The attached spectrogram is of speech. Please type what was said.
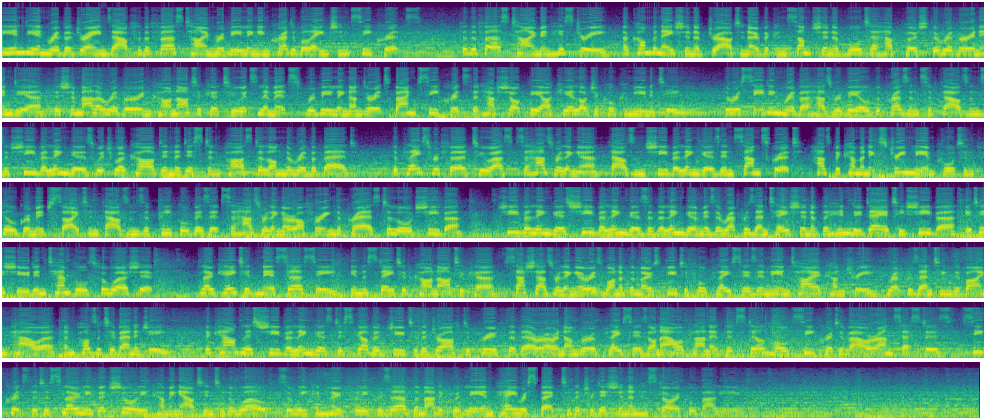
The Indian River drains out for the first time revealing incredible ancient secrets. For the first time in history, a combination of drought and overconsumption of water have pushed the river in India, the Shamala River in Karnataka to its limits, revealing under its bank secrets that have shocked the archaeological community. The receding river has revealed the presence of thousands of Shiva lingas which were carved in the distant past along the river bed. The place referred to as Sahasralinga, thousand Shiva lingas in Sanskrit, has become an extremely important pilgrimage site and thousands of people visit Sahasralinga offering the prayers to Lord Shiva. Shiva lingas Shiva lingas are the lingam is a representation of the Hindu deity Shiva, it issued in temples for worship. Located near Sirsi, in the state of Karnataka, Sahasralinga is one of the most beautiful places in the entire country, representing divine power and positive energy. The countless Shiva lingas discovered due to the draft are proof that there are a number of places on our planet that still hold secret of our ancestors, secrets that are slowly but surely coming out into the world, so we can hopefully preserve them adequately and pay respect to the tradition and historical value.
